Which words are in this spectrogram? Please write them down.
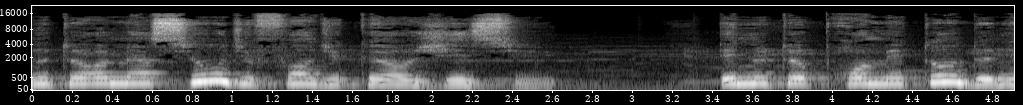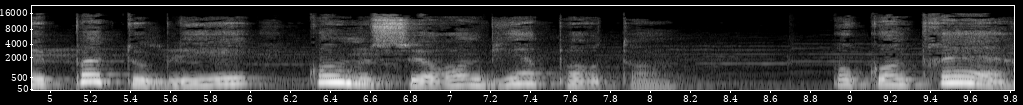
Nous te remercions du fond du cœur Jésus et nous te promettons de ne pas t'oublier quand nous serons bien portants. Au contraire,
